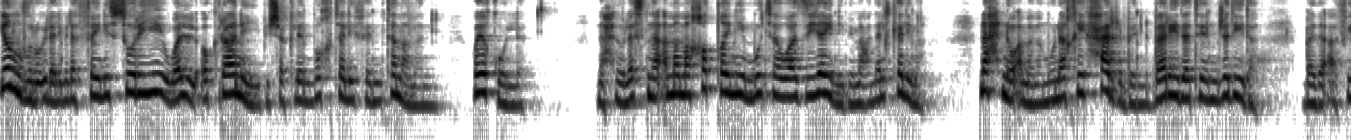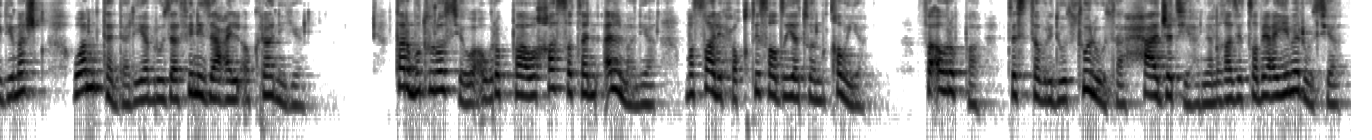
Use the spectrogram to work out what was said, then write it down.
ينظر إلى الملفين السوري والأوكراني بشكل مختلف تماما ويقول نحن لسنا أمام خطين متوازيين بمعنى الكلمة. نحن أمام مناخ حرب باردة جديدة بدأ في دمشق وامتد ليبرز في النزاع الأوكراني. تربط روسيا وأوروبا وخاصة ألمانيا مصالح اقتصادية قوية. فأوروبا تستورد ثلث حاجتها من الغاز الطبيعي من روسيا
